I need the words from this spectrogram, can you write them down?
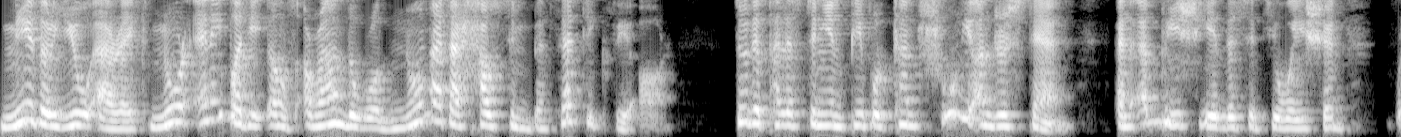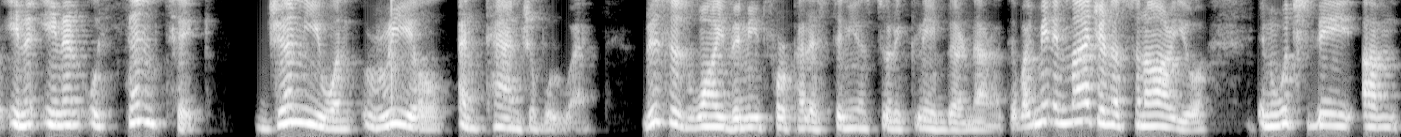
neither you, Eric, nor anybody else around the world, no matter how sympathetic they are to the Palestinian people, can truly understand and appreciate the situation in, in an authentic, genuine, real, and tangible way. This is why the need for Palestinians to reclaim their narrative. I mean, imagine a scenario in which the um,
